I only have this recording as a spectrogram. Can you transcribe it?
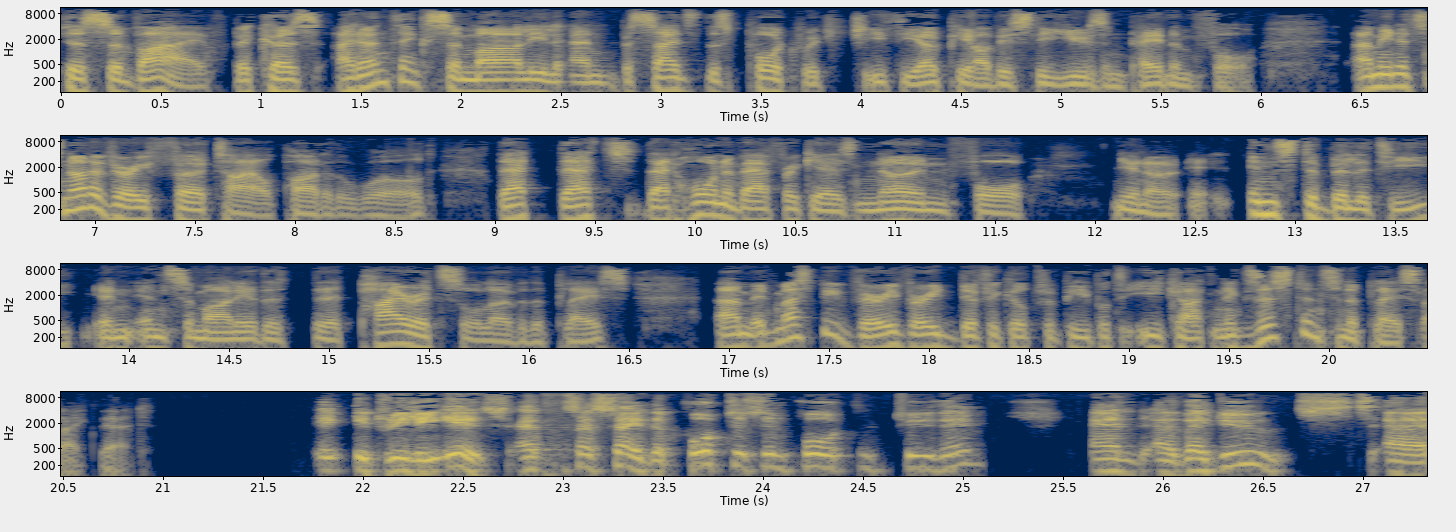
to survive? Because I don't think Somaliland, besides this port, which Ethiopia obviously use and pay them for, I mean, it's not a very fertile part of the world. That, that, that Horn of Africa is known for, you know, instability in, in Somalia, the, the pirates all over the place. Um, it must be very, very difficult for people to eke out an existence in a place like that. It, it really is. As I say, the port is important to them and uh, they do uh,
